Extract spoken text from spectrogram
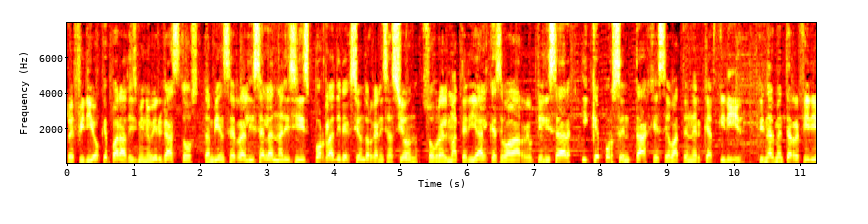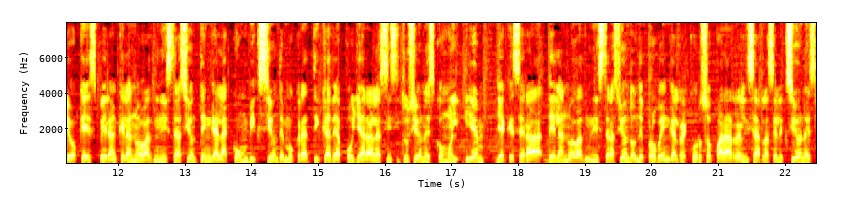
Refirió que para disminuir gastos también se realiza el análisis por la Dirección de Organización sobre el material que se va a reutilizar y qué porcentaje se va a tener que adquirir. Finalmente refirió que esperan que la nueva administración tenga la convicción democrática de apoyar a las instituciones como el IEM, ya que será de la nueva administración donde provenga el recurso para realizar las elecciones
